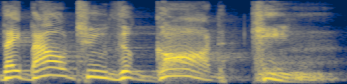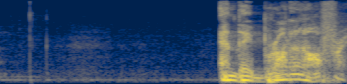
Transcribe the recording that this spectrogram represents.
they bowed to the God king and they brought an offering.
